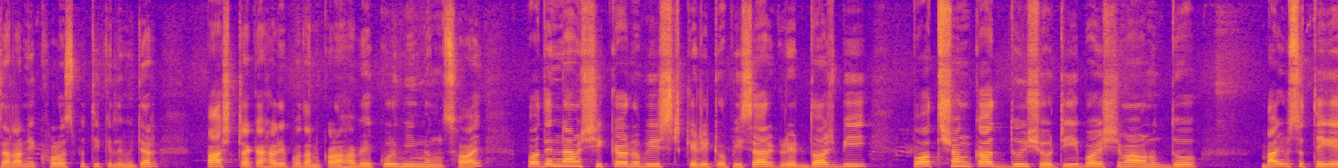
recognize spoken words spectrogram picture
জ্বালানি খরচ প্রতি কিলোমিটার পাঁচ টাকা হারে প্রদান করা হবে। কর্মী নং ছয়, পদের নাম শিক্ষানবিশ ক্রেডিট অফিসার, গ্রেড দশ বি পদ সংখ্যা দুইশোটি। বয়সসীমা অনূর্ধ্ব বাইশ বছর থেকে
